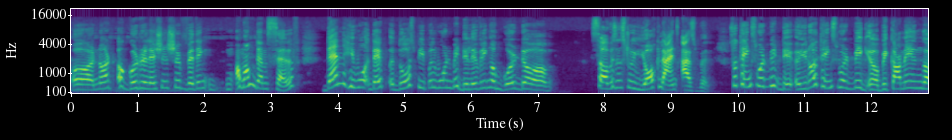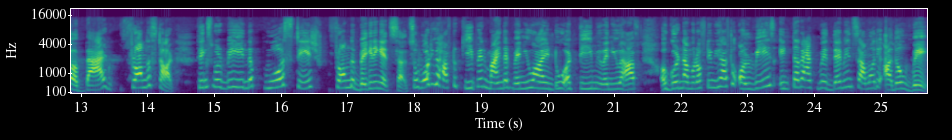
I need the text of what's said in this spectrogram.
uh, not a good relationship within among themselves then he won't they, those people won't be delivering a good uh, services to your clients as well. So things would be you know things would be uh, becoming uh, bad from the start. Things would be in the poor stage from the beginning itself. So what you have to keep in mind that when you are into a team when you have a good number of team you have to always interact with them in some or the other way.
